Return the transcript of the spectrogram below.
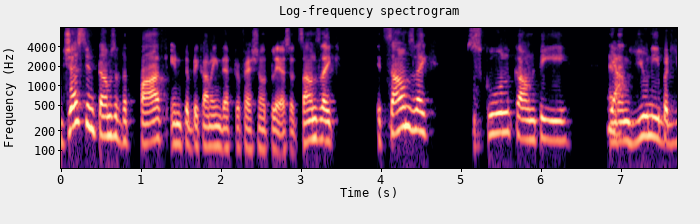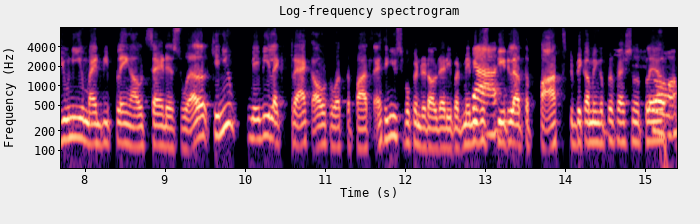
just in terms of the path into becoming that professional player, so it sounds like it sounds like school, county, and yeah. then uni but uni you might be playing outside as well can you maybe like track out what the path i think you've spoken to it already but maybe yeah. just detail out the path to becoming a professional player sure.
